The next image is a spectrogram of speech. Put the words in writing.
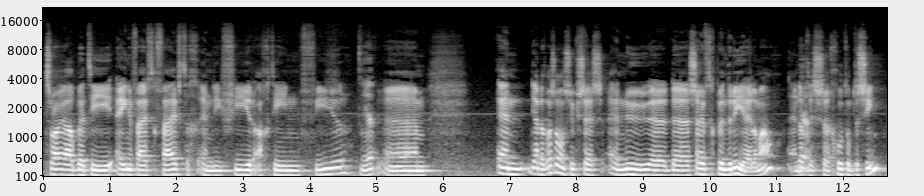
try-out met die 51-50 en die 4-18-4. Ja. Ehm, en ja, dat was al een succes. En nu eh, de 70.3 helemaal. En dat Ja. is eh, goed om te zien.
